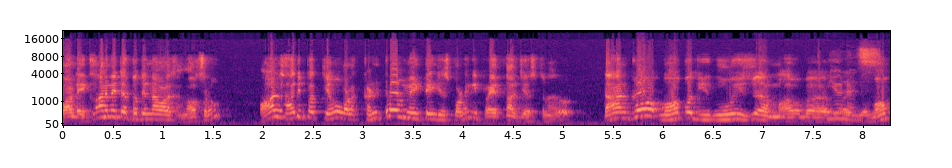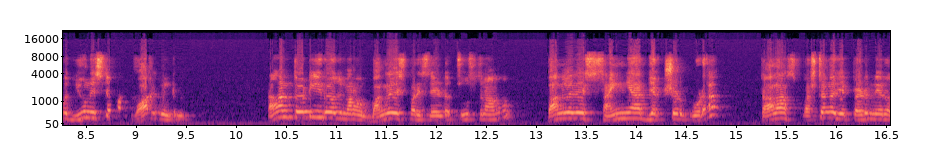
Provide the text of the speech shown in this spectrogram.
వాళ్ళ ఎకానమీ దెబ్బతిన్నా వాళ్ళకి అనవసరం. వాళ్ళ ఆధిపత్యం వాళ్ళ కంట్రోల్ మెయింటైన్ చేసుకోవడానికి ప్రయత్నాలు చేస్తున్నారు. దాంట్లో మొహమ్మద్ యూనిస్. మొహమ్మద్ యూనిస్ వాడుకుంటున్నారు. దాంతో ఈ రోజు మనం బంగ్లాదేశ్ పరిస్థితి ఏంటో చూస్తున్నాము. బంగ్లాదేశ్ సైన్యాధ్యక్షుడు కూడా చాలా స్పష్టంగా చెప్పాడు మీరు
